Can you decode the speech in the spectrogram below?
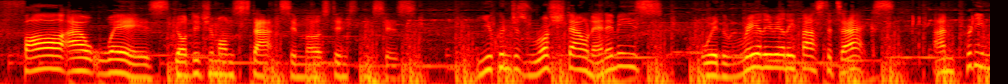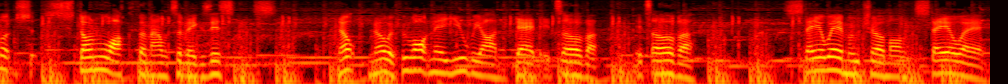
far outweighs your Digimon stats in most instances. You can just rush down enemies with really, really fast attacks and pretty much stun lock them out of existence. No, no, if we walk near you, we are dead. It's over. It's over. Stay away, Muchomon. Stay away.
